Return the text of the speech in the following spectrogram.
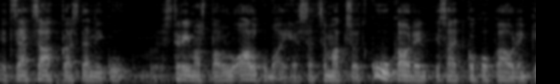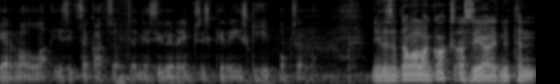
Että sä et saakaan sitä niin kuin striimauspalvelu alkuvaiheessa, että sä maksoit kuukauden ja sait koko kauden kerralla ja sitten sä katsoit sen ja silirimpsis kiriiski hippoksella. Niin tässä on tavallaan kaksi asiaa, eli nythän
